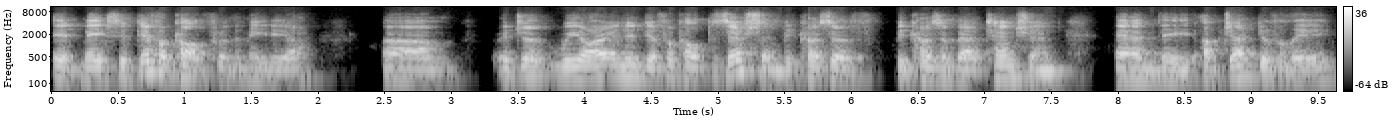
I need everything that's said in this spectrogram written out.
it makes it difficult for the media. Um, we are in a difficult position because of because of that tension and the objectively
